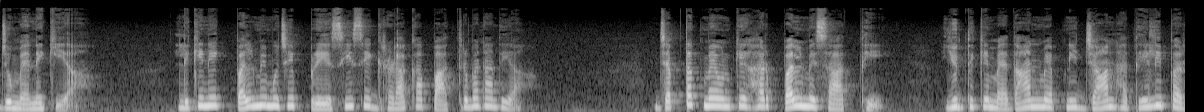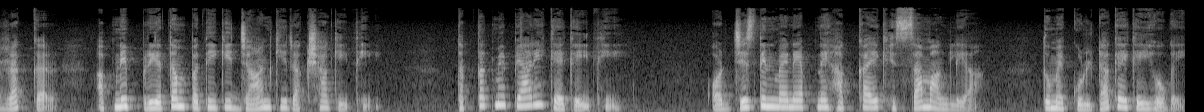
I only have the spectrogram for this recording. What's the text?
जो मैंने किया? लेकिन एक पल में मुझे प्रेयसी से घृणा का पात्र बना दिया। जब तक मैं उनके हर पल में साथ थी, युद्ध के मैदान में अपनी जान हथेली पर रखकर अपने प्रियतम पति की जान की रक्षा की थी। तब तक मैं प्यारी कह गई थी। और जिस दिन मैंने अपने हक का एक हिस्सा मांग लिया तो मैं उल्टा कह गई हो गई।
